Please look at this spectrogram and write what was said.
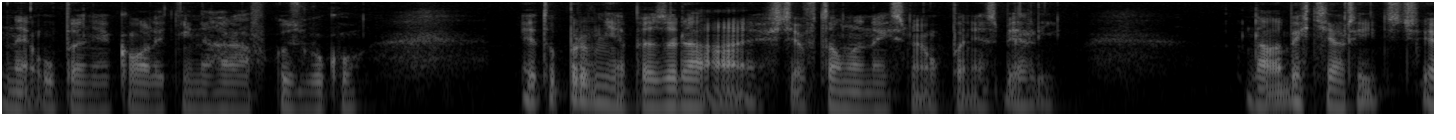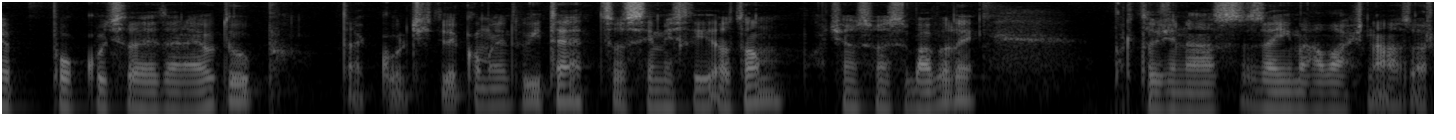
neúplně kvalitní nahrávku zvuku. Je to první epizoda a ještě v tomhle nejsme úplně zběhlí. Dále bych chtěl říct, že pokud sledujete na YouTube, tak určitě komentujte, co si myslíte o tom, o čem jsme se bavili, protože nás zajímá váš názor.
